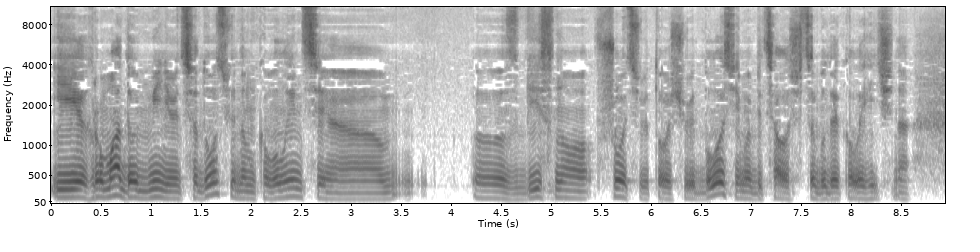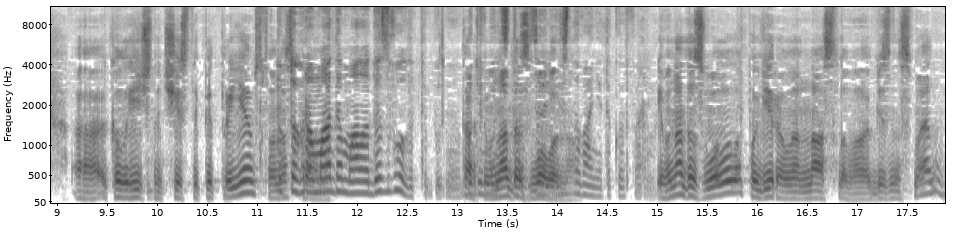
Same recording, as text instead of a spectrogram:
і громади обмінюються досвідом. Ковалинці е, е, звісно в шоці від того, що відбулося. Їм обіцяли, що це буде екологічна, е, екологічно чисте підприємство. Тобто Насправді- громада мала дозволити буд- вона будівництво дозволила. взагалі існування такої ферми. І вона дозволила, повірила на слово бізнесменам.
